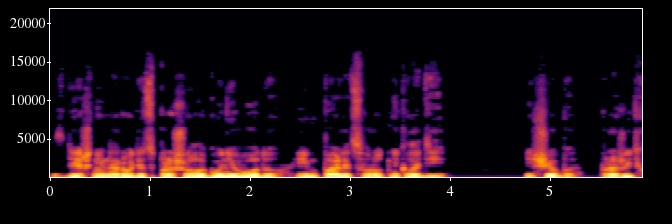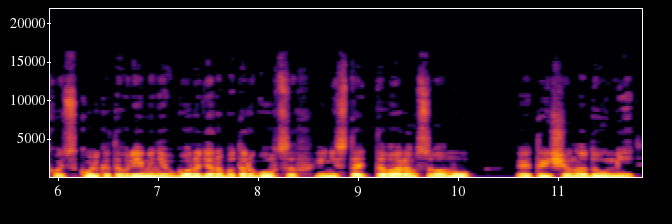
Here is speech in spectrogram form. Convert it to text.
Здешний народец прошел огонь и воду, им палец в рот не клади. Еще бы, прожить хоть сколько-то времени в городе работорговцев и не стать товаром самому, это еще надо уметь.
